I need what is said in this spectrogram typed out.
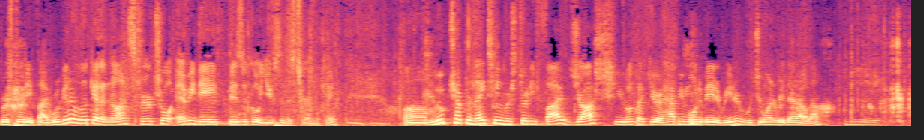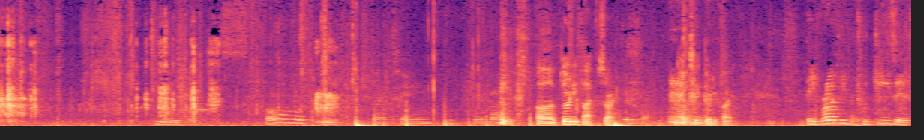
verse 35. We're going to look at a non spiritual, everyday, physical use of this term, okay? Um, Luke chapter 19, verse 35. Josh, you look like you're a happy, motivated reader. Would you want to read that out loud? Yeah. 19, 35, Uh, 35, sorry. 1935. They brought it to Jesus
